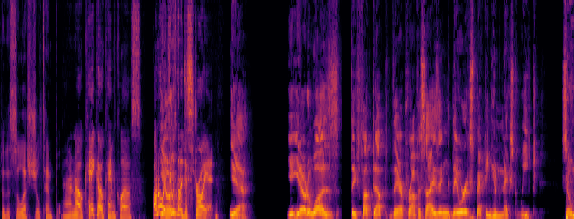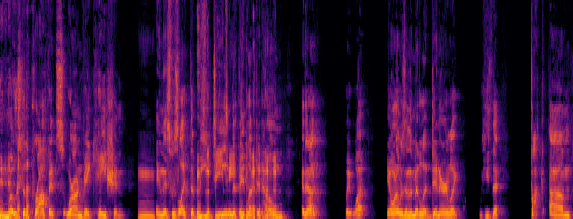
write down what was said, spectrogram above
to the celestial temple. I don't know. Keiko came close. Oh no, You wait, know- he was going to destroy it. Yeah. You, you know what it was? They fucked up their prophesizing. They were expecting him next week. So most of the prophets were on vacation. Hmm. And this was like the B, The team, team. that they'd left at home. And they're like, wait, what? You know, one of them was in the middle of dinner, like, he's that. Fuck. Um,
